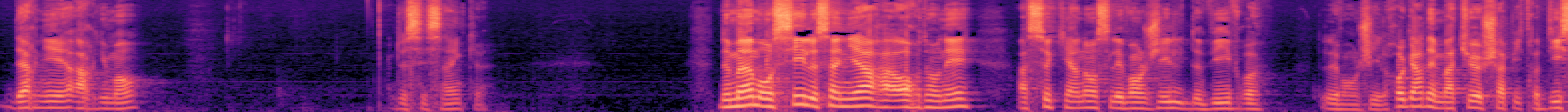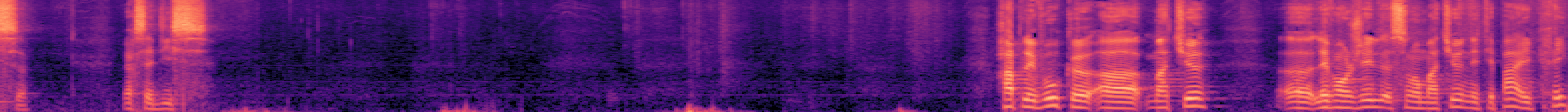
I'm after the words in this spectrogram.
Dernier argument de ces cinq. De même aussi, le Seigneur a ordonné à ceux qui annoncent l'Évangile de vivre l'Évangile. Regardez Matthieu chapitre 10 verset 10. Rappelez-vous que euh, Matthieu, euh, l'évangile selon Matthieu n'était pas écrit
